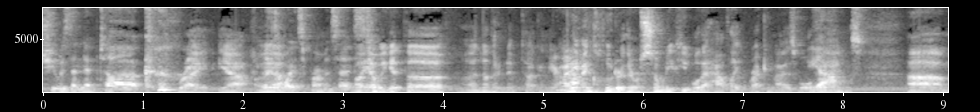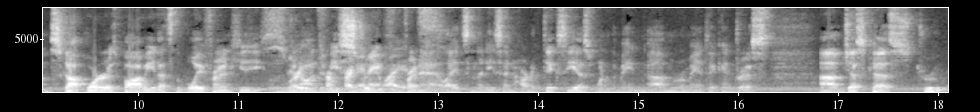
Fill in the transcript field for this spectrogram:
She was in Nip Tuck. Right. Yeah. Oh yeah. a white supremacist. Oh yeah, we get the another nip tuck in here. I didn't even include her. There were so many people that have like recognizable Yeah. things. Um, Scott Porter is Bobby. That's the boyfriend. He Street went on to be Friday Street Night Lights. Friday Night Lights, and then he's in Hart of Dixie as one of the main um, romantic interests. Um, Jessica Stroup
